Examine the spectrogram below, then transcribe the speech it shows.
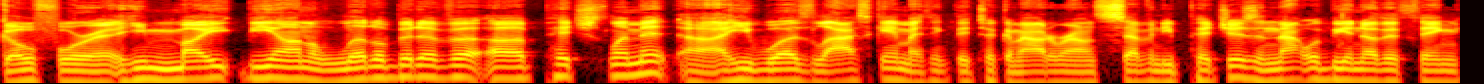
go for it. He might be on a little bit of a, a pitch limit. Uh, he was last game. I think they took him out around 70 pitches. And that would be another thing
